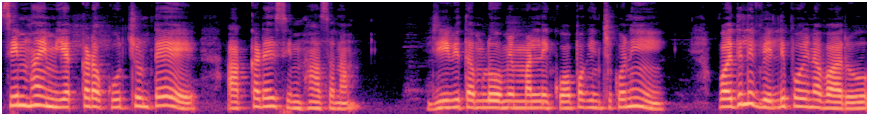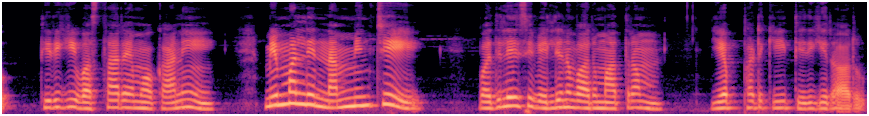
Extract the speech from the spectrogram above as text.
సింహం ఎక్కడ కూర్చుంటే అక్కడే సింహాసనం. జీవితంలో మిమ్మల్ని కోపగించుకొని వదిలి వెళ్ళిపోయిన వారు తిరిగి వస్తారేమో కానీ మిమ్మల్ని నమ్మించి వదిలేసి వెళ్ళిన వారు మాత్రం ఎప్పటికీ తిరిగి రారు.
